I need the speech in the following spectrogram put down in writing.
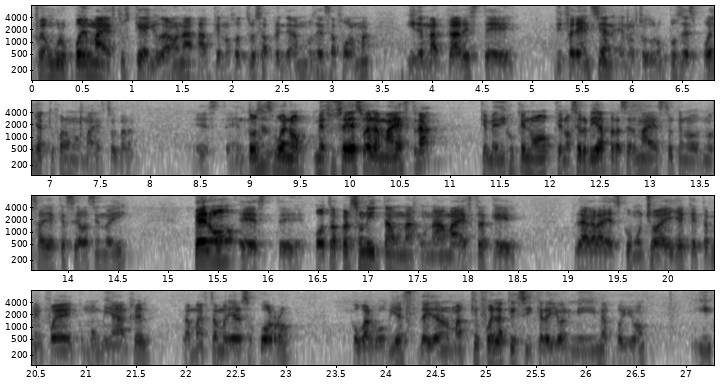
fue un grupo de maestros que ayudaron a, a que nosotros aprendiéramos de esa forma y de marcar este diferencia en, en nuestros grupos después, ya que fuéramos maestros, ¿verdad? Este, entonces, bueno, me sucede eso de la maestra, que me dijo que no, que no servía para ser maestro, que no, no sabía qué estaba haciendo ahí. Pero este, otra personita, una, una maestra que le agradezco mucho a ella, que también fue como mi ángel, la maestra María del Socorro, Covarrubias, de Aida Normal, que fue la que sí creyó en mí y me apoyó y,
